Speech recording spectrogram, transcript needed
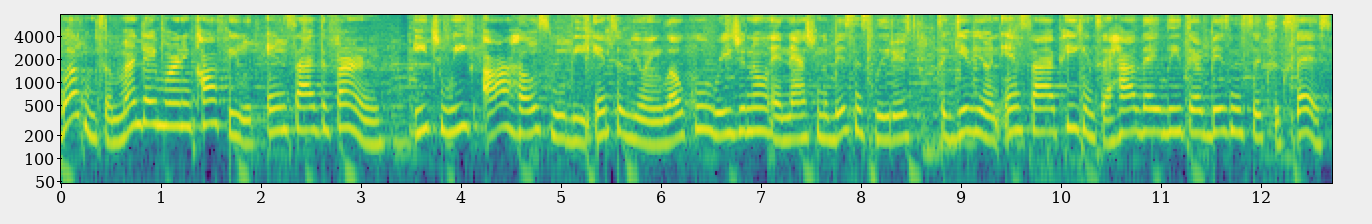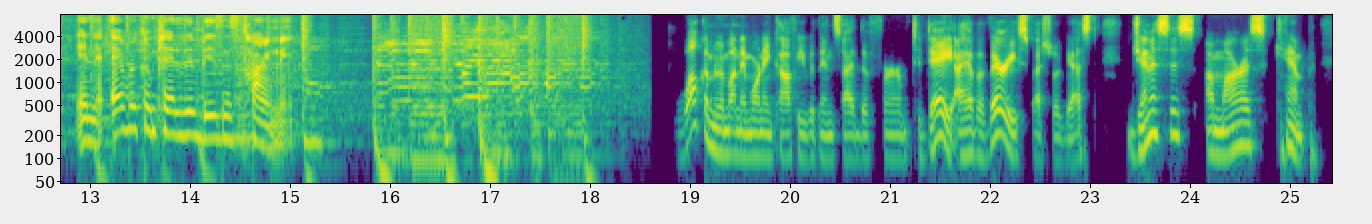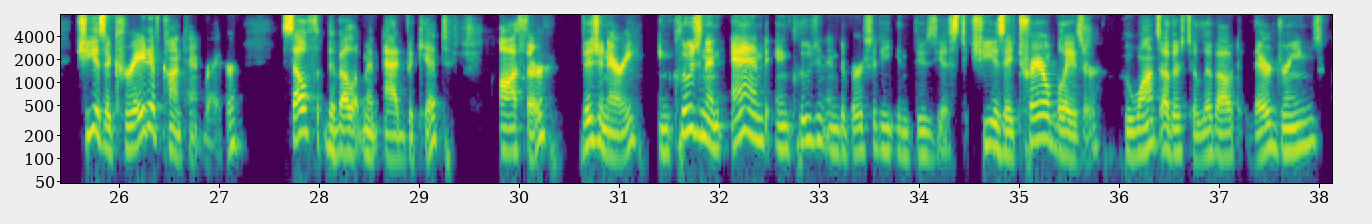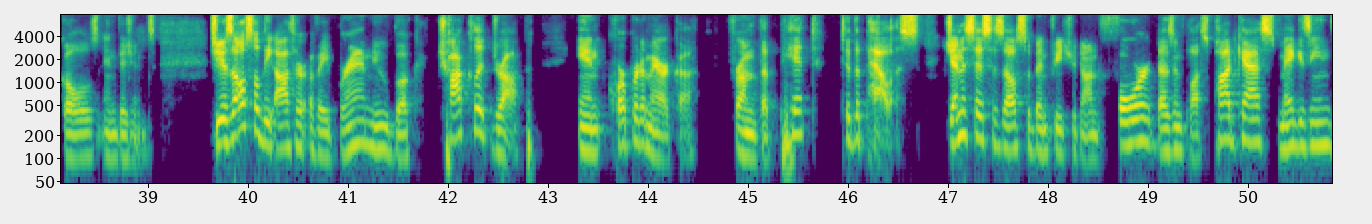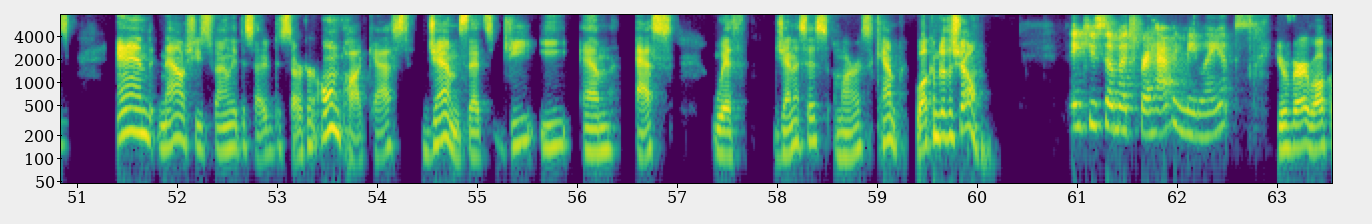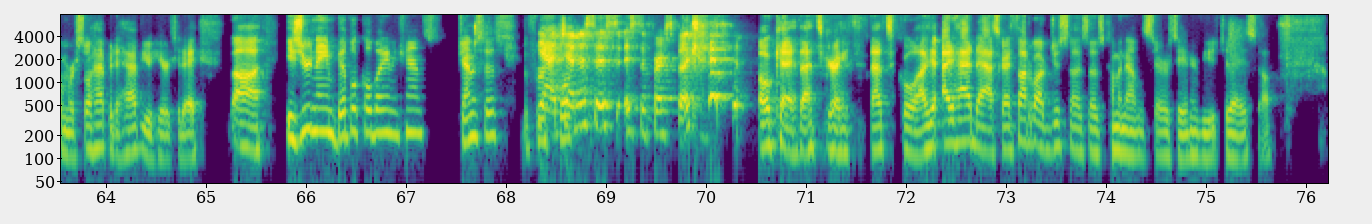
Welcome to Monday Morning Coffee with Inside the Firm. Each week, our hosts will be interviewing local, regional, and national business leaders to give you an inside peek into how they lead their business to success in the ever competitive business climate. Welcome to the Monday Morning Coffee with Inside the Firm. Today, I have a very special guest, Genesis Amaris Kemp. She is a creative content writer, self development advocate, author, visionary, inclusion and, and inclusion and diversity enthusiast. She is a trailblazer who wants others to live out their dreams, goals, and visions. She is also the author of a brand new book, Chocolate Drop in Corporate America From the Pit to the Palace. Genesis has also been featured on four dozen plus podcasts, magazines, and now she's finally decided to start her own podcast, GEMS. That's G E M S, with Genesis Amaris Kemp. Welcome to the show. Thank you so much for having me, Lance. You're very welcome. We're so happy to have you here today. Uh, is your name biblical by any chance? Genesis? yeah, book? Genesis is the first book. okay, that's great. That's cool. I, I had to ask. I thought about it just as I was coming down the stairs to interview you today. So,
